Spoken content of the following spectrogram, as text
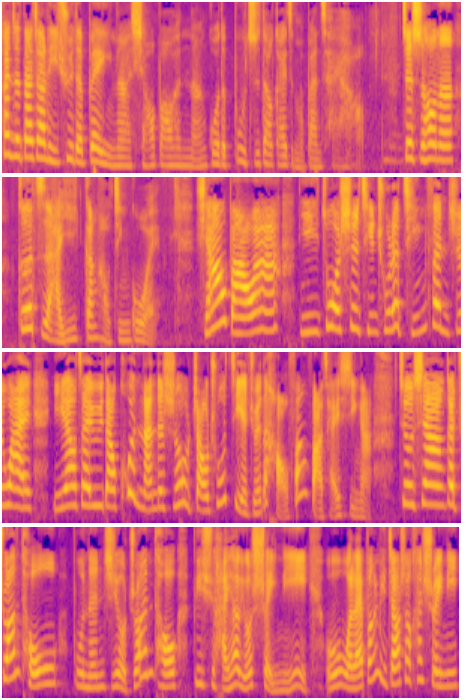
看着大家离去的背影啊，小宝很难过的不知道该怎么办才好。这时候呢，鸽子阿姨刚好经过，哎。小宝啊，你做事情除了勤奋之外，也要在遇到困难的时候找出解决的好方法才行啊！就像盖砖头屋，不能只有砖头，必须还要有水泥。我我来帮你找找看水泥，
